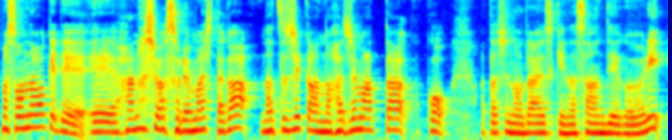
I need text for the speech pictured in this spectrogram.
まあ、そんなわけで、えー、話はそれましたが、夏時間の始まったここ、私の大好きなサンディエゴより、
